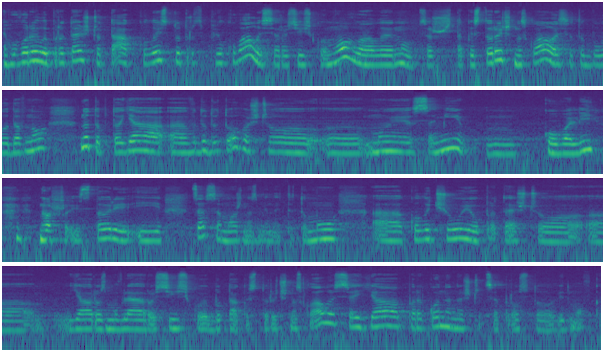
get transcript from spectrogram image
говорили про те, що так, колись тут спілкувалися російською мовою, але ну це ж так історично склалося, то було давно. Ну тобто я е, веду до того, що е, ми самі. Ковалі нашої історії, і це все можна змінити. Тому, е, коли чую про те, що е, я розмовляю російською, бо так історично склалося, я переконана, що це просто відмовка.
